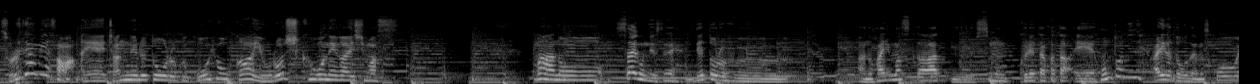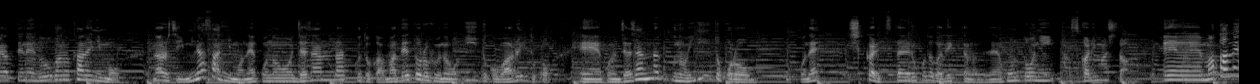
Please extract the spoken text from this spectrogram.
それでは皆様、えー、チャンネル登録、高評価よろしくお願いします。まあ、あのー、最後にですね、デトロフ、あの、入りますかっていう質問くれた方、えー、本当にね、ありがとうございます。こうやってね、動画の種にもなるし、皆さんにもね、このジャジャンラックとか、まあ、デトロフのいいとこ悪いとこ、えー、このジャジャンラックのいいところををね、しっかり伝えることができたのでね、本当に助かりました。えー、またね、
